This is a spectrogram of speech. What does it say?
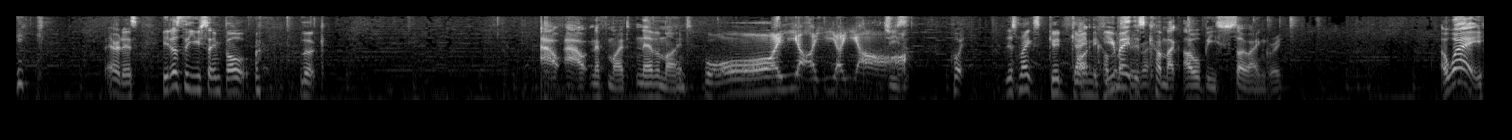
There it is. He does the Usain Bolt. Look. Ow, ow. Never mind. Never mind. Oh, yeah, yeah, yeah. Jesus. Wait, this makes good Fuck, game if you make this right? comeback, I will be so angry. Away!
